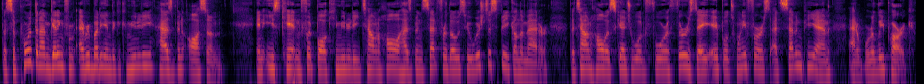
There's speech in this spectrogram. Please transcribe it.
The support that I'm getting from everybody in the community has been awesome. An East Canton Football Community Town Hall has been set for those who wish to speak on the matter. The town hall is scheduled for Thursday, April 21st at 7 p.m. at Worley Park.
